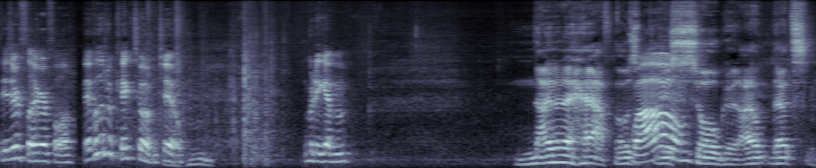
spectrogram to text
These are flavorful. They have a little kick to them too. What do you give them? Nine and a half. Those Wow. taste so good. I that's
